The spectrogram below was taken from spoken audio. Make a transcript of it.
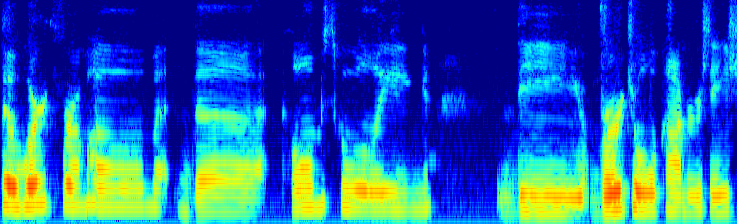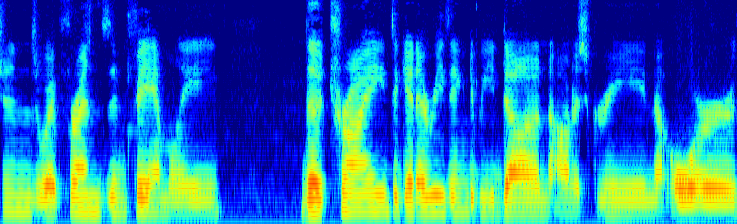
the work from home, the homeschooling, the virtual conversations with friends and family, the trying to get everything to be done on a screen or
